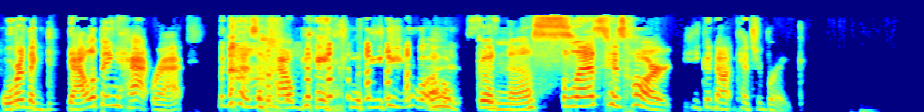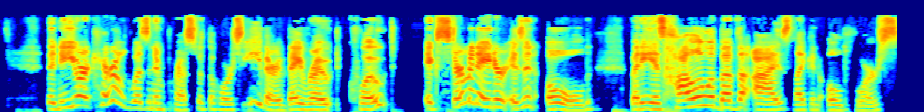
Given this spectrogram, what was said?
or the Galloping Hat Rack because of how gangly he oh, was. oh goodness. Bless his heart, he could not catch a break. The New York Herald wasn't impressed with the horse either. They wrote, quote, Exterminator isn't old, but he is hollow above the eyes like an old horse,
